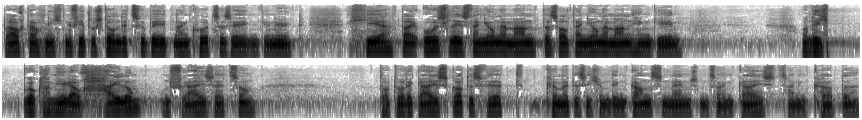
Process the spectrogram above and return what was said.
Braucht auch nicht eine Viertelstunde zu beten, ein kurzer Segen genügt. Hier bei Ursel ist ein junger Mann, da sollte ein junger Mann hingehen. Und ich proklamiere auch Heilung und Freisetzung. Dort, wo der Geist Gottes wirkt, kümmert er sich um den ganzen Menschen, seinen Geist, seinen Körper,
